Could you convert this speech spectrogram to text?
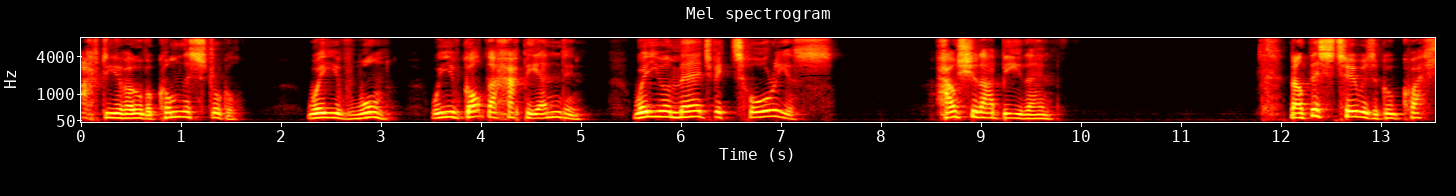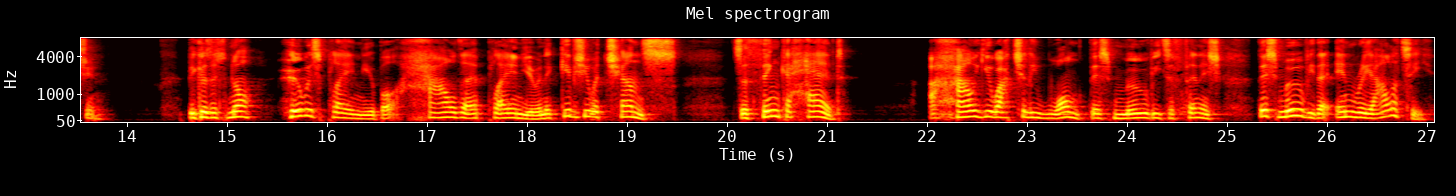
after you've overcome this struggle, where you've won, where you've got the happy ending, where you emerge victorious, how should I be then? Now, this too is a good question because it's not who is playing you, but how they're playing you. And it gives you a chance to think ahead how you actually want this movie to finish. This movie that in reality,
